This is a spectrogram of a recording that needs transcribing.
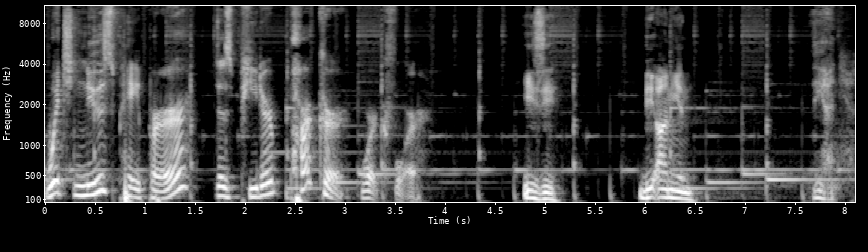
Which newspaper does Peter Parker work for? Easy. The Onion. The Onion.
